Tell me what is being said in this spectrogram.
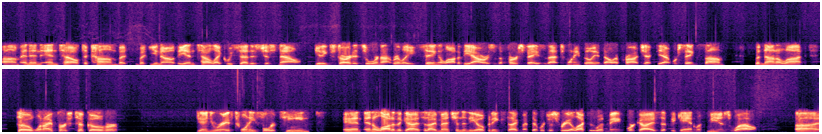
um, and then Intel to come. But but you know the Intel, like we said, is just now getting started, so we're not really seeing a lot of the hours of the first phase of that twenty billion dollar project yet. We're seeing some, but not a lot. So when I first took over, January of 2014. And, and a lot of the guys that I mentioned in the opening segment that were just reelected with me were guys that began with me as well. Uh,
